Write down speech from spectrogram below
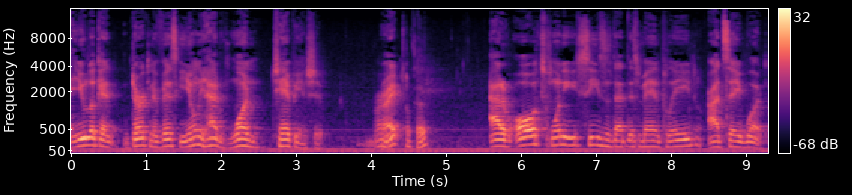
and you look at Dirk Nowitzki, he only had one championship. Right? okay, Out of all 20 seasons that this man played, I'd say what?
